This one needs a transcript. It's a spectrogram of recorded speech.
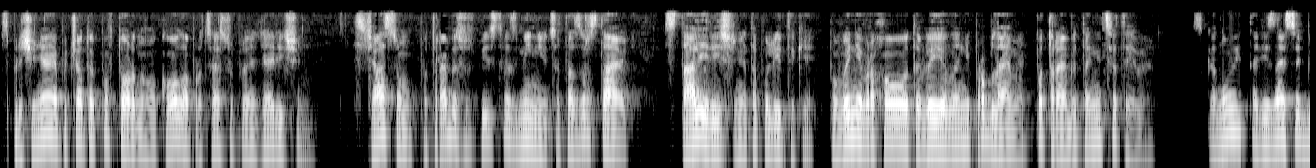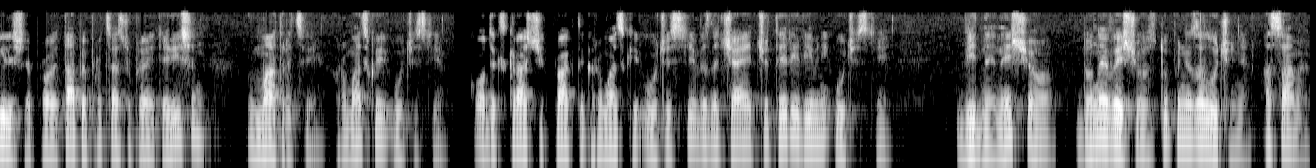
Спричиняє початок повторного кола процесу прийняття рішень. З часом потреби суспільства змінюються та зростають. Сталі рішення та політики повинні враховувати виявлені проблеми, потреби та ініціативи. Скануй та дізнайся більше про етапи процесу прийняття рішень в матриці громадської участі. Кодекс кращих практик громадської участі визначає чотири рівні участі від найнижчого до найвищого ступеня залучення, а саме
